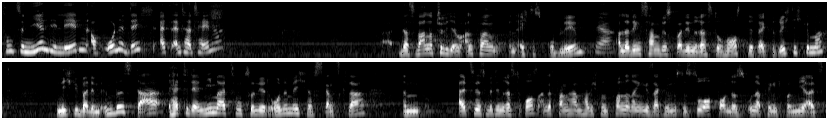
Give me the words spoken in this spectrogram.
Funktionieren die Läden auch ohne dich als Entertainer? Das war natürlich am Anfang ein echtes Problem. Ja. Allerdings haben wir es bei den Restaurants direkt richtig gemacht. Nicht wie bei dem Imbiss. Da hätte der niemals funktioniert ohne mich, das ist ganz klar. Ähm, als wir es mit den Restaurants angefangen haben, habe ich von vornherein gesagt, wir müssen es so aufbauen, dass es unabhängig von mir als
